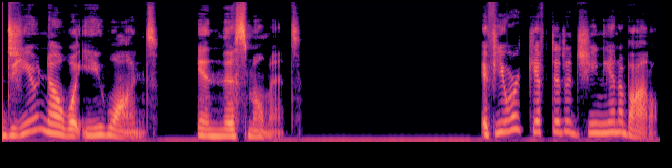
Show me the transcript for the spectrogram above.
Do you know what you want in this moment? If you were gifted a genie in a bottle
